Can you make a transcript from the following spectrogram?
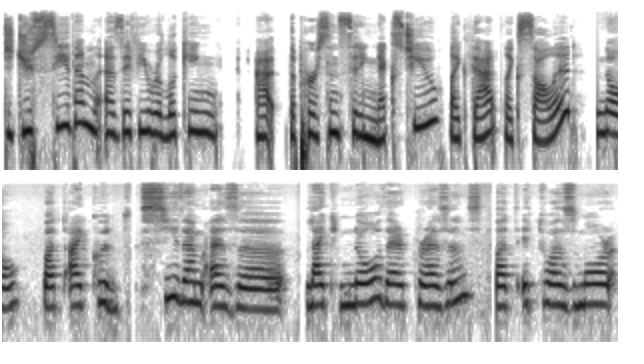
did you see them as if you were looking at the person sitting next to you like that, like solid? No, but I could see them as a, like, know their presence, but it was more,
